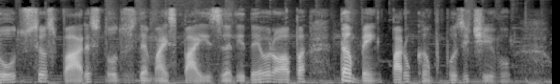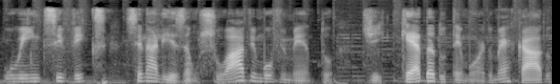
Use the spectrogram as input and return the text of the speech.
todos os seus pares, todos os demais países ali da Europa, também para o campo positivo. O índice VIX sinaliza um suave movimento de queda do temor do mercado,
